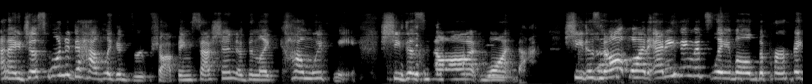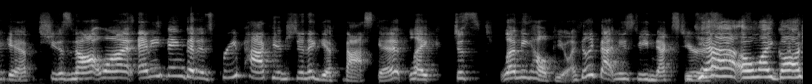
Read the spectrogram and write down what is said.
and I just wanted to have like a group shopping session. I've been like, come with me. She does not want that. She does not want anything that's labeled the perfect gift. She does not want anything that is pre-packaged in a gift basket. Like, just let me help you. I feel like that needs to be next year. Yeah. Oh my gosh.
